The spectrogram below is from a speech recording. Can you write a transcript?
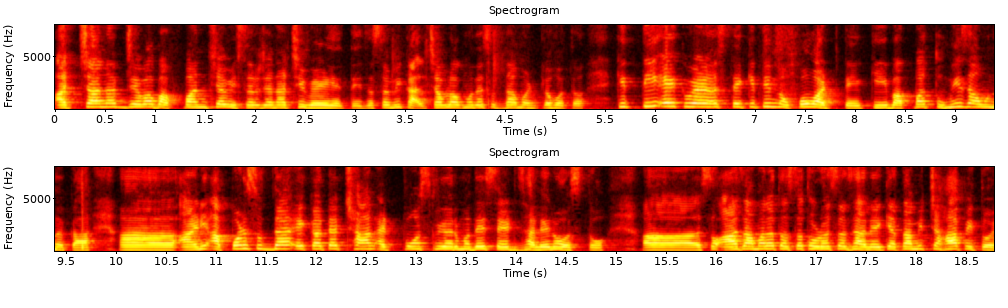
अचानक जेव्हा बाप्पांच्या विसर्जनाची वेळ येते जसं मी कालच्या ब्लॉगमध्ये सुद्धा म्हटलं होतं की ती एक वेळ असते की ती नको वाटते की बाप्पा तुम्ही जाऊ नका आणि आपण सुद्धा एका त्या छान ॲटमॉस्फिअरमध्ये सेट झालेलो असतो. सो आज आम्हाला तसं थोडंसं झालंय की आता आम्ही चहा पितोय.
